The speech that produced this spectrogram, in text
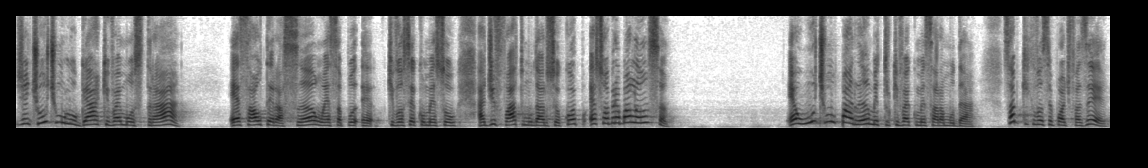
Gente, o último lugar que vai mostrar essa alteração, essa, é, que você começou a de fato mudar o seu corpo, é sobre a balança. É o último parâmetro que vai começar a mudar. Sabe o que você pode fazer?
